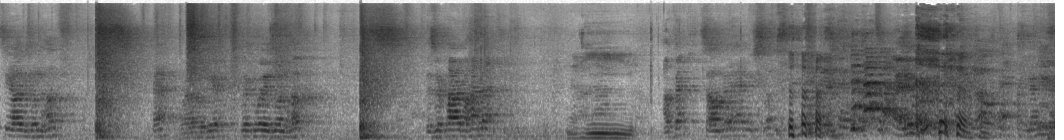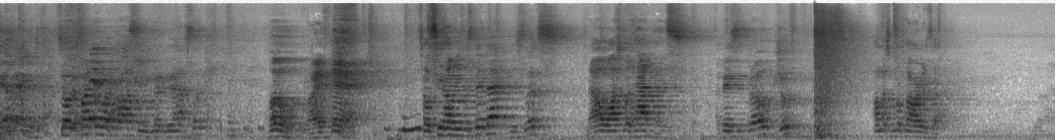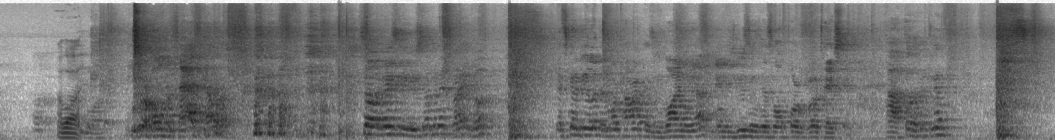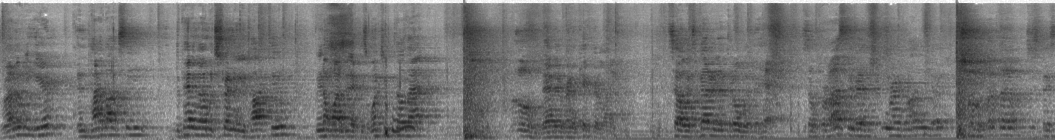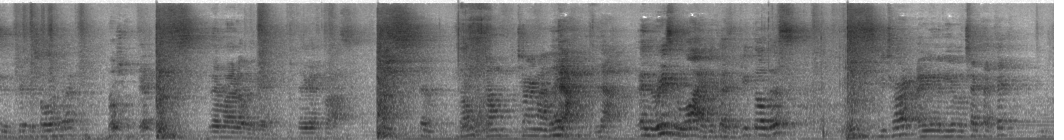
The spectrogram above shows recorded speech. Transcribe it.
See how he's on the hook? Okay, right over here. Look at where he's on the hook. Is there power behind that? Yeah. Okay, so I'm gonna have you slip. Hey, here we go. No, you got your sandbag. So if I throw across you, maybe not slip. Boom, right there. So see how he just did that? He slips. Now watch what happens. I basically throw, shoot. How much more power is that? A lot. You were holding fast, hell. Right? Look. It's gonna be a little bit more power because he's winding up and he's using this whole forward rotation. Uh. Right over here, in Thai boxing, depending on which trainer you talk to, we don't want to do that because once you throw that, boom, then they're gonna kick your leg. So it's better to throw with the hip. So for us, we're gonna turn around, right? Just basically dip the shoulder back. Boom, dip, then right over here. They're gonna cross. So don't turn my leg. No, no. And the reason why, because if you throw this, you turn, are you gonna be able to check that kick?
